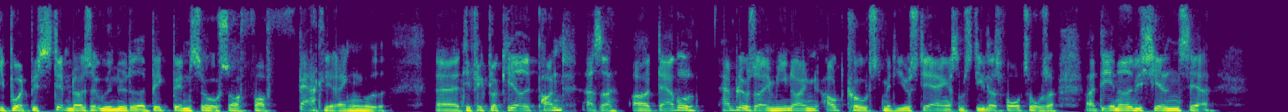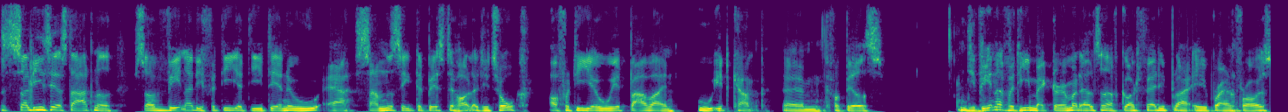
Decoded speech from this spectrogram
De burde bestemt også have udnyttet, at Big Ben så så forfærdelig ringen ud. Uh, de fik blokeret et punt, altså, og Dabble, han blev så i mine øjne outcoached med de justeringer, som Steelers foretog sig, og det er noget, vi sjældent ser. Så lige til at starte med, så vinder de, fordi at de i denne uge er samlet set det bedste hold af de to, og fordi at U1 bare var en U1-kamp øhm, for Bills. De vinder, fordi McDermott altid har haft godt fat i Brian Flores.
